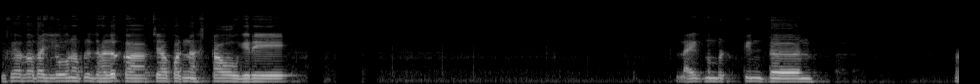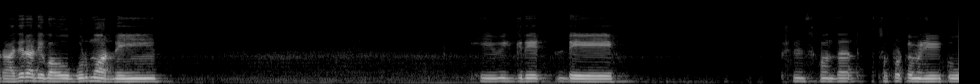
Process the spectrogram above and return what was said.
तुषार दादा जेवण आपलं झालं का? चहा पण नाश्ता वगैरे? लाईक नंबर तीन टन राधे राधे भाऊ good morning heavy great day friends कोणता support community to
